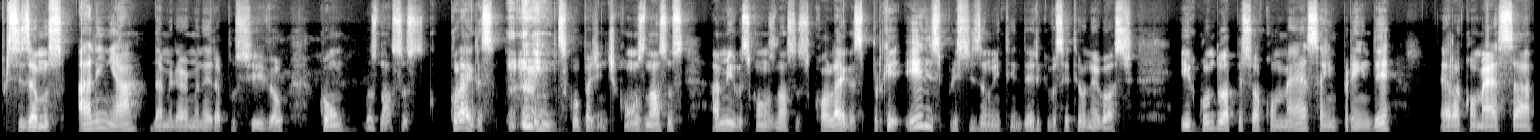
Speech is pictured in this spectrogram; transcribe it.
precisamos alinhar da melhor maneira possível com os nossos colegas. Desculpa, gente, com os nossos amigos, com os nossos colegas, porque eles precisam entender que você tem um negócio. E quando a pessoa começa a empreender, ela começa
